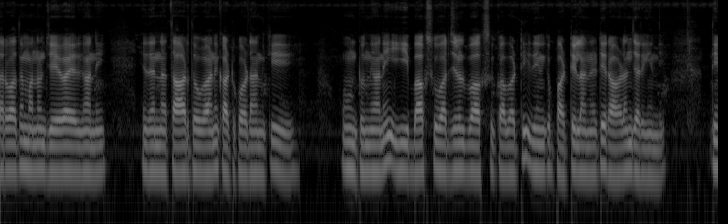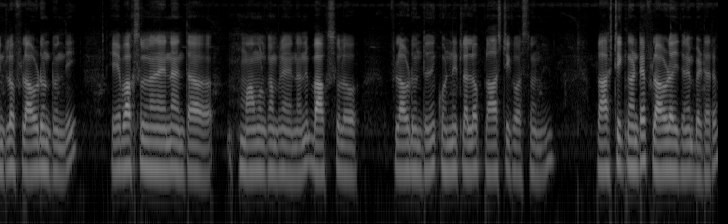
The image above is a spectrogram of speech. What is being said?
తర్వాత మనం జేవైర్ కానీ ఏదైనా తాడుతో కానీ కట్టుకోవడానికి ఉంటుంది కానీ ఈ బాక్స్ ఒరిజినల్ బాక్స్ కాబట్టి దీనికి పట్టీలు అనేటివి రావడం జరిగింది. దీంట్లో ఫ్లౌడ్ ఉంటుంది. ఏ బాక్సులోనైనా ఎంత మామూలు కంపెనీ అయినా బాక్స్లో ఫ్లౌడ్ ఉంటుంది. కొన్నిట్లలో ప్లాస్టిక్ వస్తుంది. ప్లాస్టిక్ కంటే ఫ్లౌడ్ అయితేనే బెటర్.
